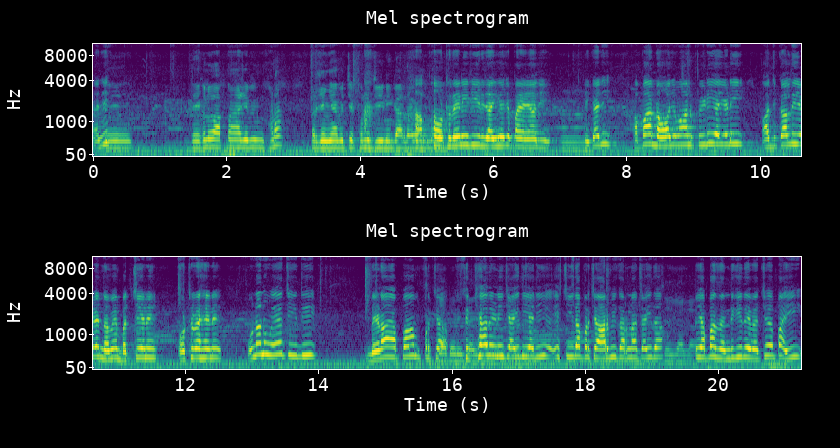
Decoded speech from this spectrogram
ਹੈ ਜੀ ਤੇ ਦੇਖ ਲਓ ਆਪਾਂ ਅਜੇ ਵੀ ਹਨਾ ਰਜਾਈਆਂ ਵਿੱਚ ਤੁਹਾਨੂੰ ਜੀ ਨਹੀਂ ਕਰਦਾ ਆਪਾਂ ਉੱਠਦੇ ਨਹੀਂ ਜੀ ਰਜਾਈਆਂ 'ਚ ਪਏ ਆ ਜੀ। ਠੀਕ ਹੈ ਜੀ? ਆਪਾਂ ਨੌਜਵਾਨ ਪੀੜ੍ਹੀ ਆ ਜਿਹੜੀ ਅੱਜ ਕੱਲ ਦੀ ਜਿਹੜੇ ਨਵੇਂ ਬੱਚੇ ਨੇ ਉੱਠ ਰਹੇ ਨੇ ਉਹਨਾਂ ਨੂੰ ਇਹ ਚੀਜ਼ ਦੀ ਦੇਣਾ ਆਪਾਂ ਪ੍ਰਚਾਰ ਸਿੱਖਿਆ ਦੇਣੀ ਚਾਹੀਦੀ ਹੈ ਜੀ। ਇਸ ਚੀਜ਼ ਦਾ ਪ੍ਰਚਾਰ ਵੀ ਕਰਨਾ ਚਾਹੀਦਾ। ਵੀ ਆਪਾਂ ਜ਼ਿੰਦਗੀ ਦੇ ਵਿੱਚ ਭਾਈ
